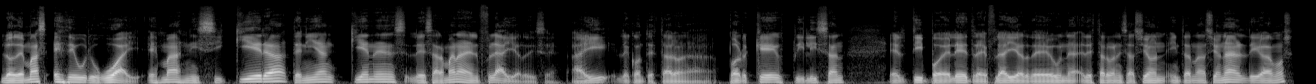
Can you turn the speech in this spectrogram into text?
Lo demás es de Uruguay. Es más, ni siquiera tenían quienes les armaran el flyer, dice. Ahí le contestaron a por qué utilizan el tipo de letra de flyer de, una, de esta organización internacional, digamos,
